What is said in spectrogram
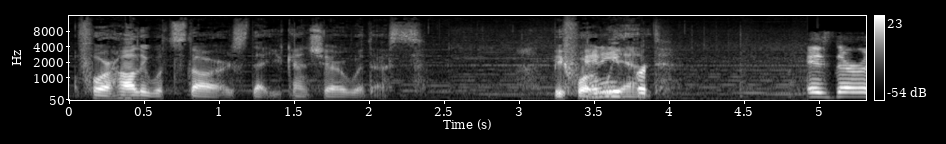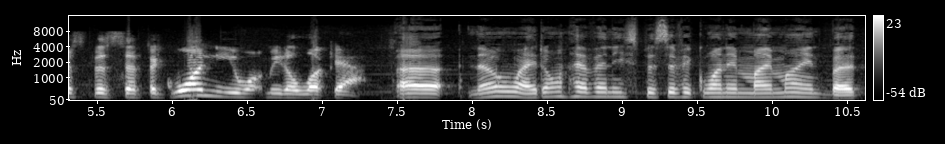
for Hollywood stars that you can share with us before Any we end? pre- Is there a specific one you want me to look at? uh, no, I don't have any specific one in my mind, but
